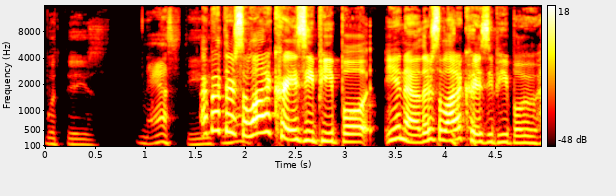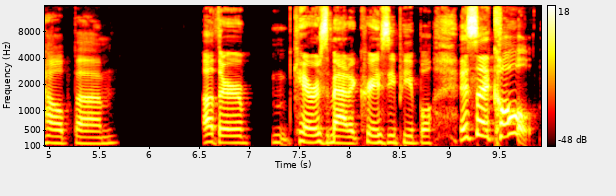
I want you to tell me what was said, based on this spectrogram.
with these nasty? I bet there's a lot of crazy people. You know, there's a lot of crazy people who help um, other charismatic crazy people. It's a cult.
